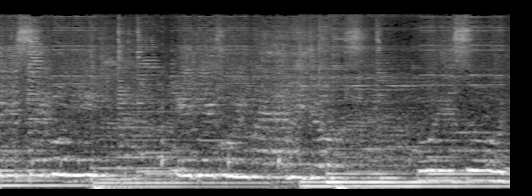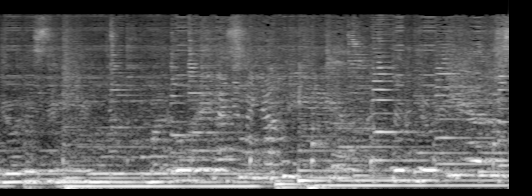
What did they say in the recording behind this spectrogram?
Eres tan bonita y viejo y maravillosa Por eso yo les digo, Margot era su amiga Me dio ir a los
